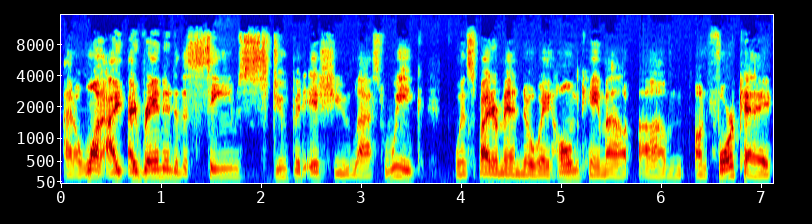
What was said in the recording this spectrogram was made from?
I don't want it. I, I ran into the same stupid issue last week when Spider Man No Way Home came out um, on 4K,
